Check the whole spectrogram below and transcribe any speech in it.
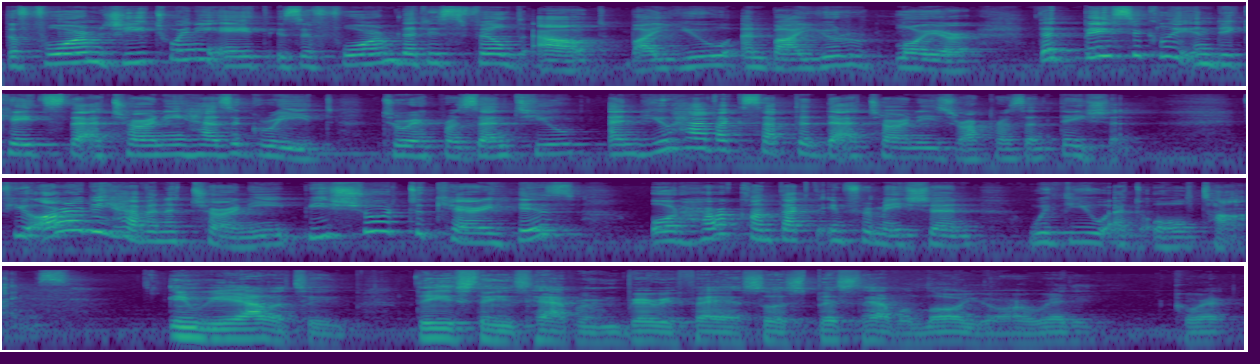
The Form G28 is a form that is filled out by you and by your lawyer that basically indicates the attorney has agreed to represent you and you have accepted the attorney's representation. If you already have an attorney, be sure to carry his or her contact information with you at all times. In reality, these things happen very fast, so it's best to have a lawyer already, correct?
